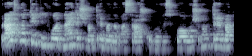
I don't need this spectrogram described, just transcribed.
раз на тиждень год знаєте, що вам треба на масаж обов'язково, що вам треба,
